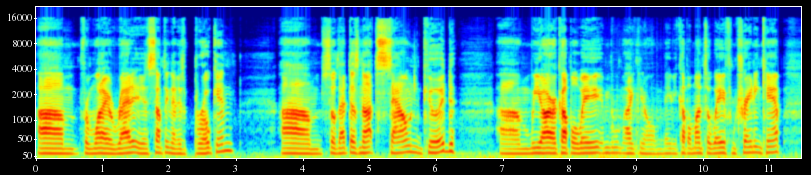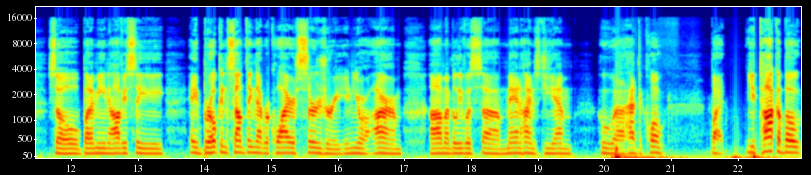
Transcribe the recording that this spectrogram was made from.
Um, from what I read, it is something that is broken. Um, so that does not sound good. Um, we are a couple away, like you know, maybe a couple months away from training camp. So, but I mean, obviously, a broken something that requires surgery in your arm. Um, I believe was uh, Mannheim's GM who uh, had the quote. But you talk about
